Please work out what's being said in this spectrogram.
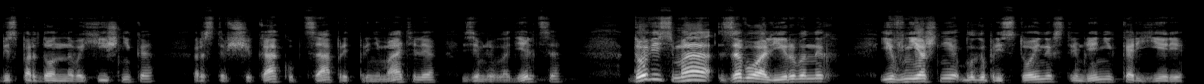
беспардонного хищника, ростовщика, купца, предпринимателя, землевладельца, до весьма завуалированных и внешне благопристойных стремлений к карьере,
